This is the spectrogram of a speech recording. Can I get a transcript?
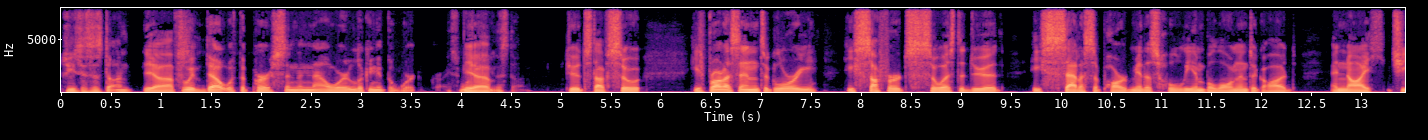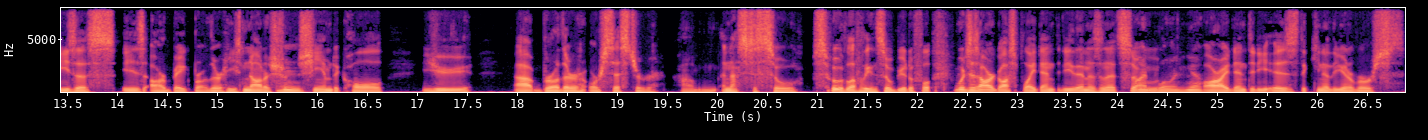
Jesus has done. Yeah. So we've dealt with the person, and now we're looking at the work of Christ. What Yeah. Good stuff. So he's brought us into glory. He suffered so as to do it. He set us apart, made us holy and belonging to God. And now Jesus is our big brother. He's not Mm. ashamed to call you uh, brother or sister. Um, and that's just so so lovely and so beautiful, which is our gospel identity, then, isn't it? So yeah. our identity is the King of the universe,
